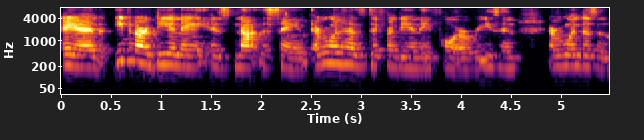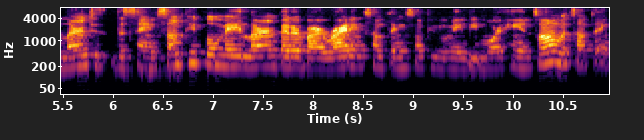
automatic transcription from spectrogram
And even our DNA is not the same. Everyone has different DNA for a reason. Everyone doesn't learn to the same. Some people may learn better by writing something, some people may be more hands on with something.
